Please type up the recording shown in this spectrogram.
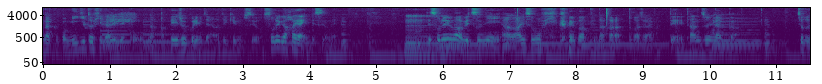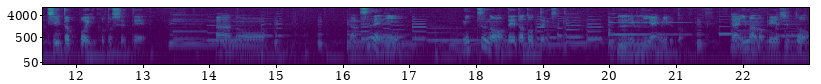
なんかこう右と左でこうなんかページ送りみたいなのができるんですよ。それが早いんですよね。うん。でそれは別にあの isomorphic web app だからとかじゃなくて単純になんかちょっとチートっぽいことしててあのだから常に3つのデータ取ってるんですよね。うんうん。API 見ると。だ今のページと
